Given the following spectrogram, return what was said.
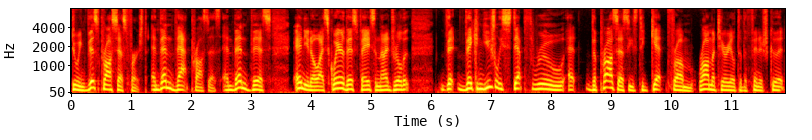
doing this process first and then that process and then this. And, you know, I square this face and then I drill it that they can usually step through at the processes to get from raw material to the finished good.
